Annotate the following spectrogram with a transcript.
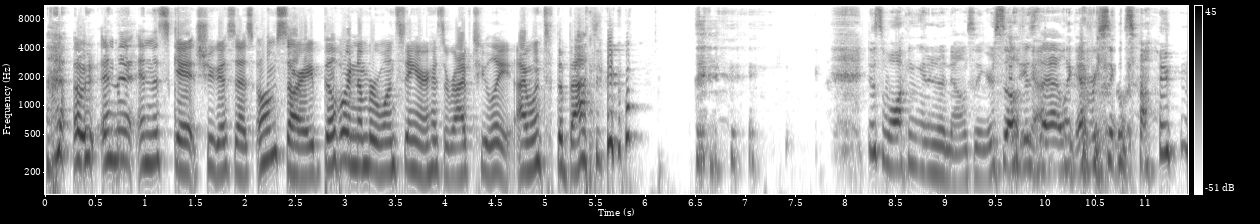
oh, in the in the skit, Suga says, "Oh, I'm sorry. Billboard number one singer has arrived too late. I went to the bathroom." Just walking in and announcing yourself is that like every single time?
